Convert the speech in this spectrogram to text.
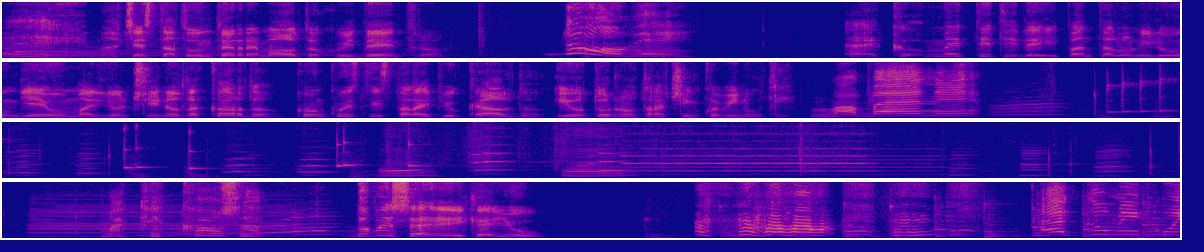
Ehi, ma c'è stato un terremoto qui dentro? Dove? Ecco, mettiti dei pantaloni lunghi e un maglioncino, d'accordo? Con questi starai più caldo. Io torno tra cinque minuti. Va bene. Ma che cosa? Dove sei, Caillou? Eccomi qui.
